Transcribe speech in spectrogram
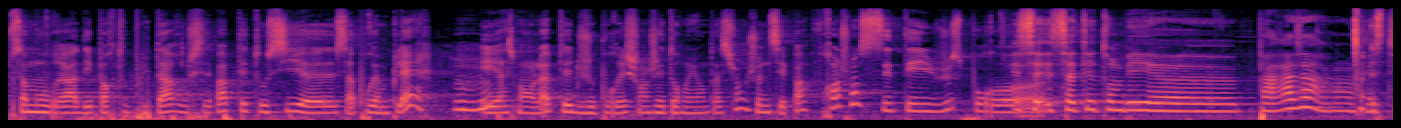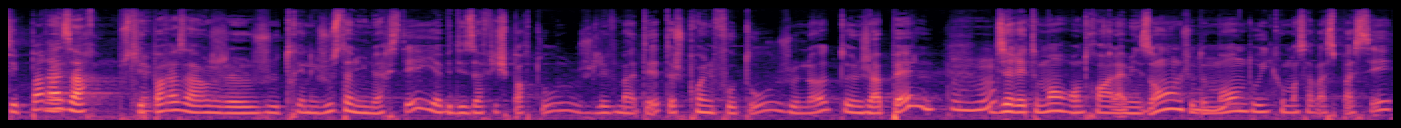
ça m'ouvrira des portes plus tard ou je sais pas peut-être aussi euh, ça pourrait me plaire Mhm. et à ce moment-là peut-être je pourrais changer d'orientation je ne sais pas franchement c'était juste pour euh, Ça t'est tombé par hasard en fait. c'était par Ouais. hasard. C'était par hasard. Je, traînais juste à l'université. Il y avait des affiches partout. Je lève ma tête, je prends une photo, je note, j'appelle Mhm. directement en rentrant à la maison. Je Mhm. demande oui comment ça va se passer?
